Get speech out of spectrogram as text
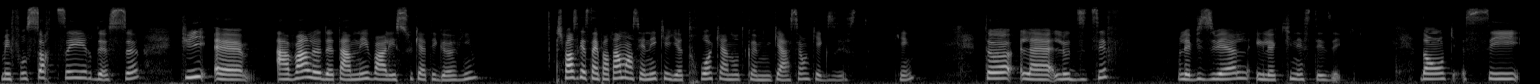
Mais il faut sortir de ça. Puis, euh, avant de t'amener vers les sous-catégories, je pense que c'est important de mentionner qu'il y a trois canaux de communication qui existent. OK? Tu as l'auditif, le visuel et le kinesthésique. Donc, c'est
